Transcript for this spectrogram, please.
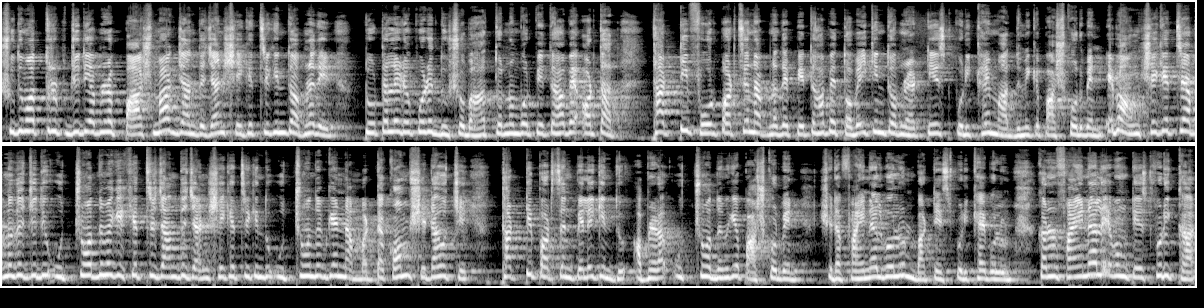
শুধুমাত্র যদি আপনারা পাস মার্ক জানতে চান, সেক্ষেত্রে কিন্তু আপনাদের টোটালের ওপরে দুশো বাহাত্তর নম্বর পেতে হবে। অর্থাৎ থার্টি ফোর পার্সেন্ট আপনাদের পেতে হবে, তবেই কিন্তু আপনারা টেস্ট পরীক্ষায় মাধ্যমিকে পাশ করবেন। এবং সেক্ষেত্রে আপনাদের যদি উচ্চ মাধ্যমিকের ক্ষেত্রে জানতে চান, সেক্ষেত্রে কিন্তু উচ্চ মাধ্যমিকের নাম্বারটা কম, সেটা হচ্ছে থার্টি পার্সেন্ট পেলে কিন্তু আপনারা উচ্চ মাধ্যমিকে পাশ করবেন। সেটা ফাইনাল বলুন বা টেস্ট পরীক্ষায় বলুন। কারণ ফাইনাল এবং টেস্ট পরীক্ষার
